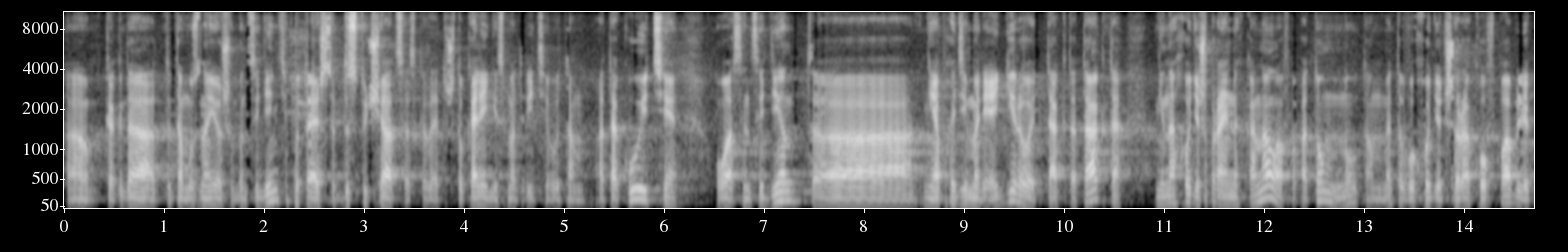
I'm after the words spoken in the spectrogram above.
а, когда ты там узнаешь об инциденте, пытаешься достучаться, сказать, что коллеги, смотрите, вы там атакуете, у вас инцидент, а, необходимо реагировать так-то, так-то, не находишь правильных каналов, а потом, ну, там, это выходит широко в паблик,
